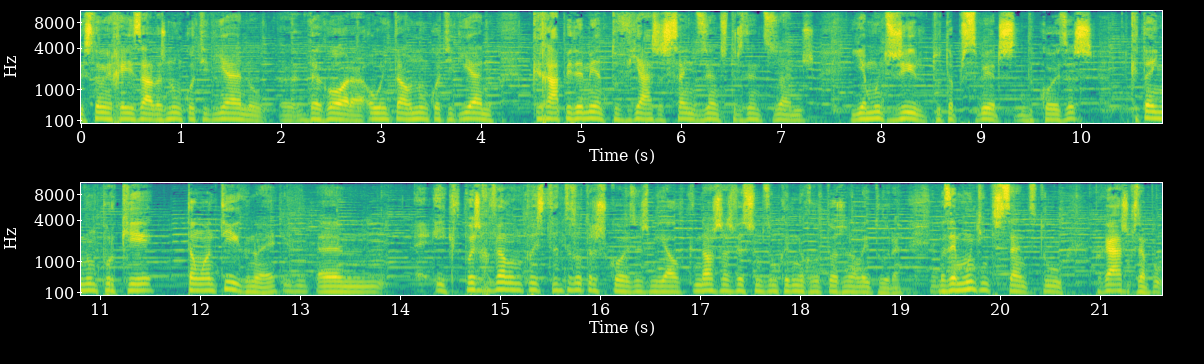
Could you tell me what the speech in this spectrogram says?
estão enraizadas num cotidiano de agora ou então num cotidiano que rapidamente tu viajas 100, 200, 300 anos e é muito giro tu te aperceberes de coisas que têm um porquê tão antigo, não é? Um, e que depois revelam depois tantas outras coisas, Miguel, que nós às vezes somos um bocadinho redutores na leitura. Mas é muito interessante tu pegares, por exemplo,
